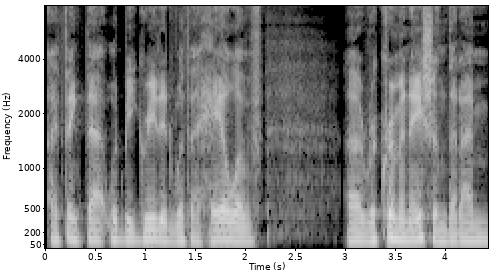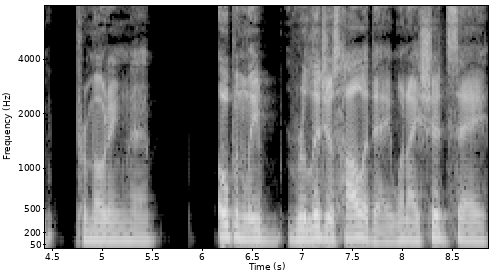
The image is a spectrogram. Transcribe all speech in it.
I think that would be greeted with a hail of uh, recrimination that I'm promoting a openly religious holiday when I should say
